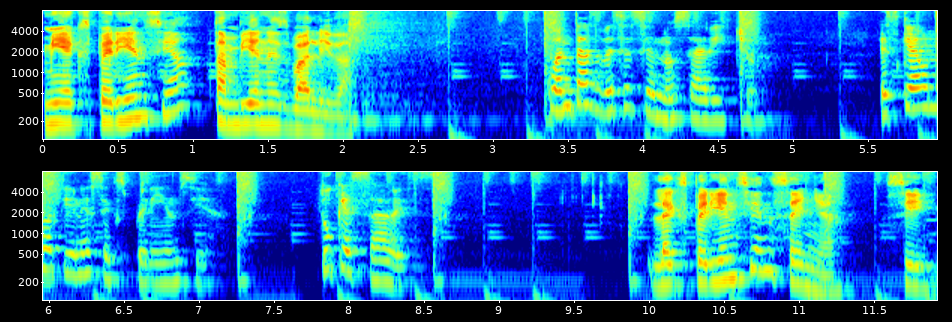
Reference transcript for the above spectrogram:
Mi experiencia también es válida. ¿Cuántas veces se nos ha dicho? Es que aún no tienes experiencia. ¿Tú qué sabes? La experiencia enseña, sí.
